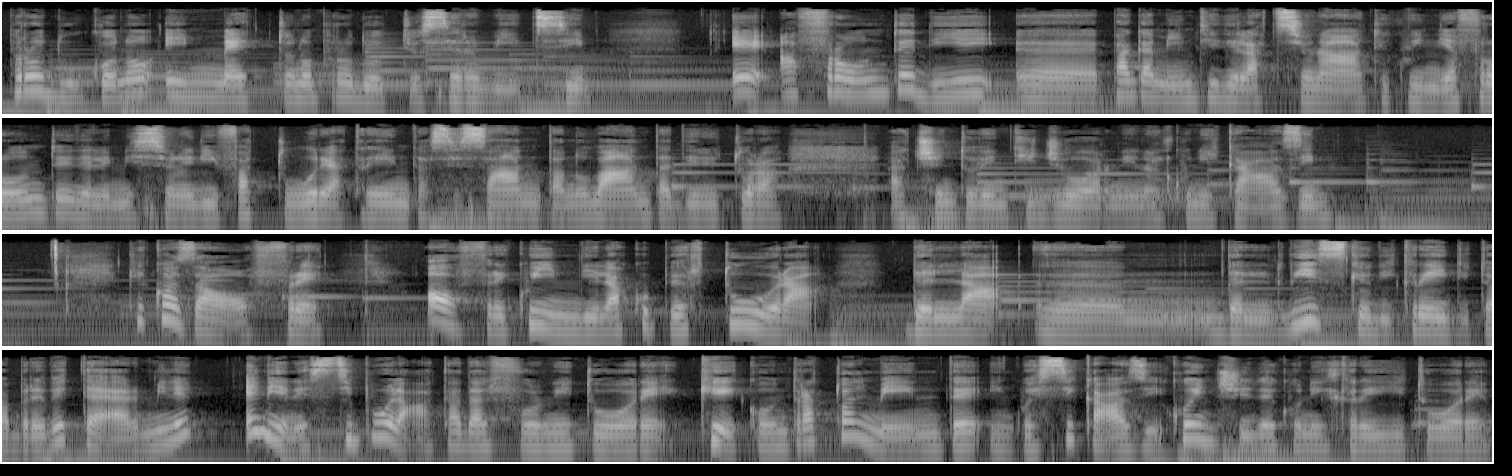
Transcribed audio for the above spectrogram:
producono e immettono prodotti o servizi e a fronte di eh, pagamenti dilazionati, quindi a fronte dell'emissione di fatture a 30, 60, 90, addirittura a 120 giorni in alcuni casi. Che cosa offre? Offre quindi la copertura della, ehm, del rischio di credito a breve termine e viene stipulata dal fornitore che contrattualmente in questi casi coincide con il creditore.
